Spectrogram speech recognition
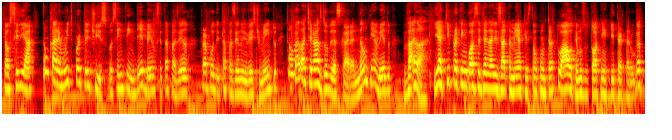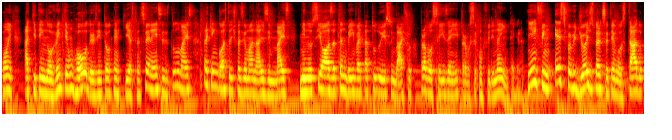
te auxiliar. Então, cara, é muito importante isso, você entender bem o que você tá fazendo para poder estar tá fazendo um investimento. Então vai lá tirar as dúvidas, cara, não tenha medo, vai lá. E aqui para quem gosta de analisar também a questão contratual, temos o token aqui Tartaruga Coin, aqui tem 91 holders, então tem aqui as transferências e tudo mais. Para quem gosta de fazer uma análise análise mais minuciosa, também vai estar tá tudo isso embaixo para vocês aí, para você conferir na íntegra. E enfim, esse foi o vídeo de hoje, espero que você tenha gostado.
